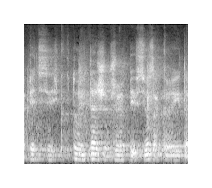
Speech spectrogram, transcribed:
Опять здесь кто этаж уже все закрыто.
